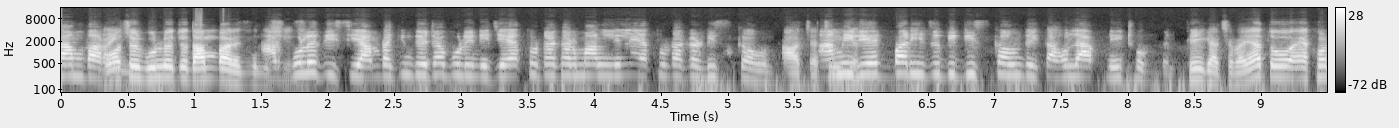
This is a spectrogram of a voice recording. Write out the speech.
দাম বাড়াই বছর গুলোই তো দাম বাড়ে জিনিস আর বলে দিছি আমরা কিন্তু এটা বলিনি যে এত টাকার মাল নিলে এত টাকা ডিসকাউন্ট আচ্ছা আমি রেট বাড়িয়ে যদি ডিসকাউন্ট দিই তাহলে আপনিই ঠকবেন। ঠিক আছে ভাইয়া তো এখন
